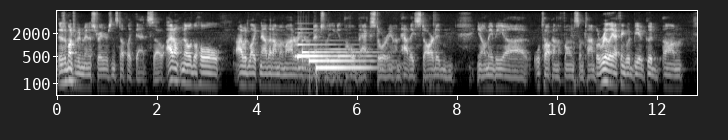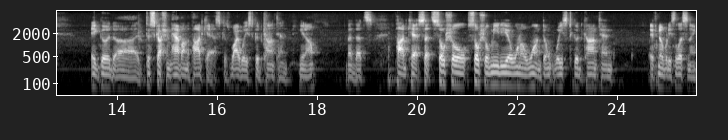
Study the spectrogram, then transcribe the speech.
there's a bunch of administrators and stuff like that. So I don't know the whole I would like now that I'm a moderator eventually to get the whole backstory on how they started, and you know maybe uh, we'll talk on the phone sometime. But really, I think it would be a good um, a good uh, discussion to have on the podcast because why waste good content? You know that that's podcast that's social social media 101. Don't waste good content if nobody's listening.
